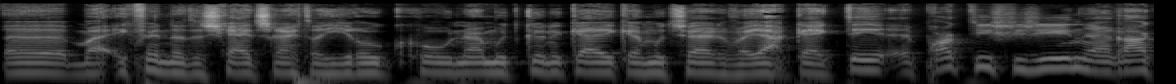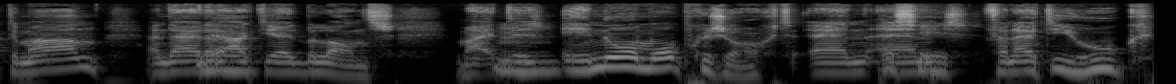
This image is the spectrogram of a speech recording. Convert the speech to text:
Uh, maar ik vind dat de scheidsrechter hier ook gewoon naar moet kunnen kijken. En moet zeggen van ja, kijk, praktisch gezien, hij raakt hem aan. En daardoor ja. raakt hij uit balans. Maar het is mm. enorm opgezocht. En, en vanuit die hoek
